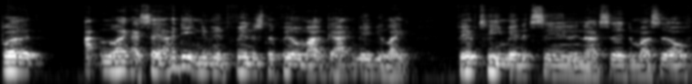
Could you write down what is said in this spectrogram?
But I, like I said, I didn't even finish the film. I got maybe like 15 minutes in and I said to myself,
